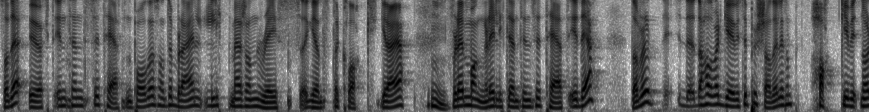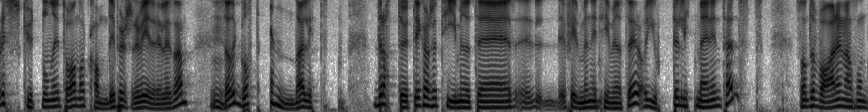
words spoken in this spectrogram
så hadde jeg økt intensiteten på det, sånn at det ble en litt mer sånn race against the clock-greie. Mm. For det mangler litt intensitet i det. Da ble, det, det hadde vært gøy hvis de pusha det liksom hakket Nå har de skutt noen i tåa, nå kan de pushe det videre, liksom. Så det hadde gått enda litt Dratt ut i kanskje ti minutter filmen i ti minutter og gjort det litt mer intenst. Sånn at det var en sånn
